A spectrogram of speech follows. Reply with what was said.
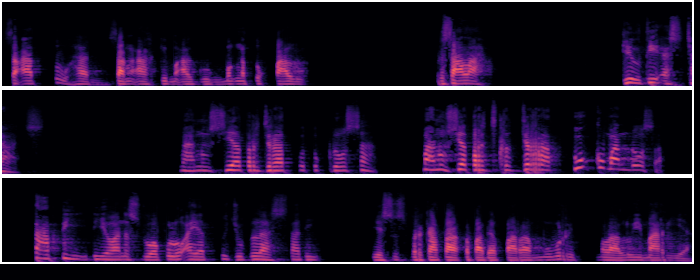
saat Tuhan, Sang Hakim Agung mengetuk palu. Bersalah. Guilty as charged. Manusia terjerat kutuk dosa. Manusia terjerat hukuman dosa. Tapi di Yohanes 20 ayat 17 tadi, Yesus berkata kepada para murid melalui Maria,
